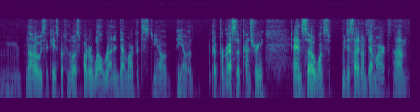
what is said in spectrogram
mm, not always the case, but for the most part, are well run in Denmark. It's you know, you know, a progressive country. And so once we decided on Denmark, um,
